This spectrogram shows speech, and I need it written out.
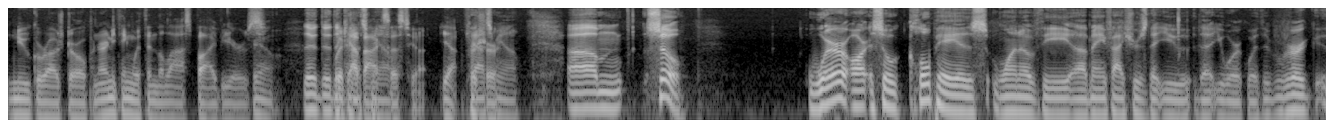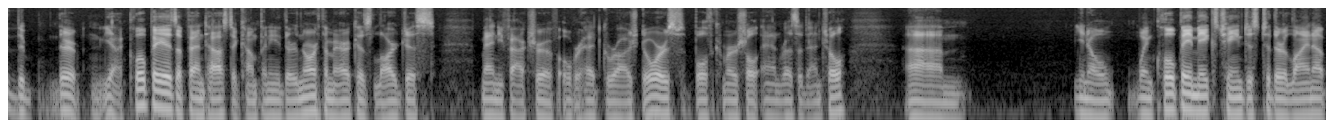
new garage door opener. Anything within the last five years yeah. They're, they're the would have access to it. Yeah, for sure. Um, so, where are so Clopay is one of the uh, manufacturers that you that you work with. The- They're yeah, Clopay is a fantastic company. They're North America's largest manufacturer of overhead garage doors, both commercial and residential. Um, you know, when Clopay makes changes to their lineup,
